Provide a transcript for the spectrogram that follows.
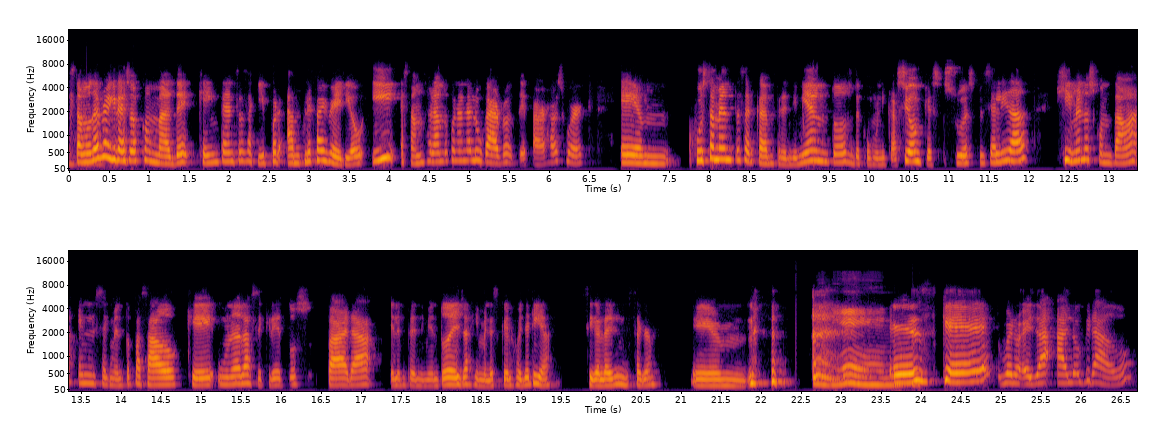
Estamos de regreso con más de Qué Intensas aquí por Amplify Radio y estamos hablando con Ana Lugarro de Powerhouse Work, em, justamente acerca de emprendimientos, de comunicación, que es su especialidad. Jimé nos contaba en el segmento pasado que uno de los secretos para el emprendimiento de ella, Jiménez que el joyería, sígala en Instagram, Muy bien. es que, bueno, ella ha logrado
